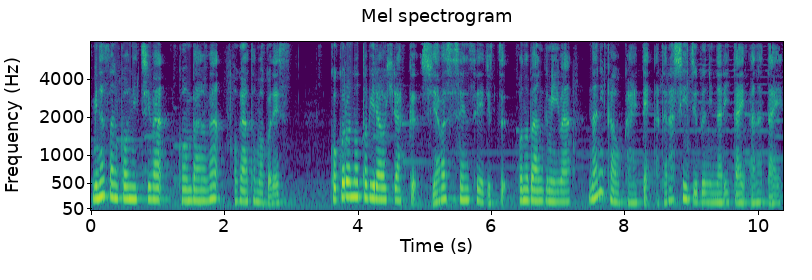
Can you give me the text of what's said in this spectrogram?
皆さんこんにちは。こんばんは。小川智子です。心の扉を開く。幸せ先生術。この番組は何かを変えて新しい自分になりたい。あなたへ。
